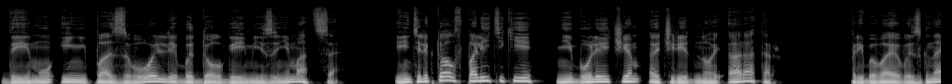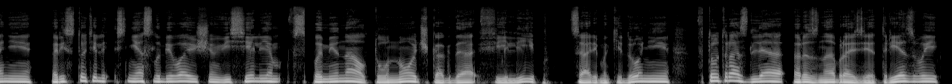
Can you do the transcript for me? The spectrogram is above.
да ему и не позволили бы долго ими заниматься. Интеллектуал в политике не более чем очередной оратор. Пребывая в изгнании, Аристотель с неослабевающим весельем вспоминал ту ночь, когда Филипп, царь Македонии, в тот раз для разнообразия трезвый,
